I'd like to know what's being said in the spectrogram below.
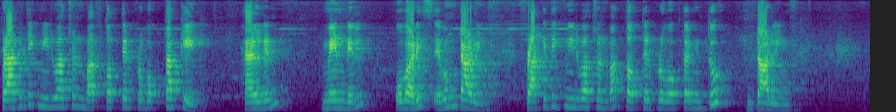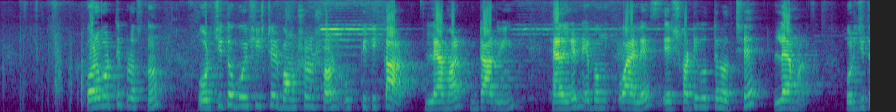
প্রাকৃতিক নির্বাচনবাদ তত্ত্বের প্রবক্তা কে? হ্যালডেন, মেন্ডেল ওভারিস এবং ডারউইন। প্রাকৃতিক নির্বাচনবাদ তত্ত্বের প্রবক্তা কিন্তু ডারউইন। পরবর্তী প্রশ্ন, অর্জিত বৈশিষ্ট্যের বংশানুসরণ উক্তিটি কার? ল্যামার্ক ডারউইন, হ্যালডেন এবং ওয়ালেস এর সঠিক উত্তর হচ্ছে ল্যামার্ক। অর্জিত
